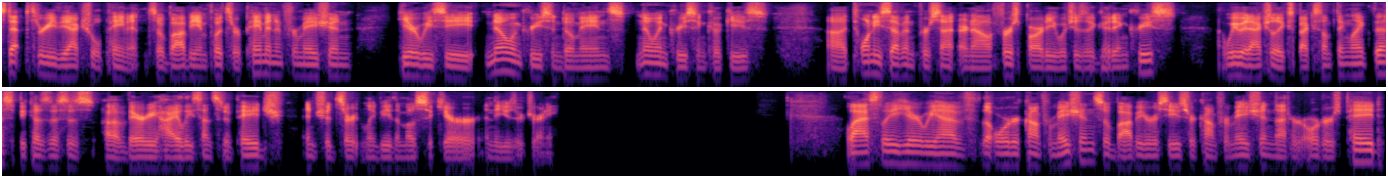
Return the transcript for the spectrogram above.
Step three, the actual payment. So Bobby inputs her payment information. Here we see no increase in domains, no increase in cookies. 27% uh, are now first party, which is a good increase. We would actually expect something like this because this is a very highly sensitive page and should certainly be the most secure in the user journey. Lastly, here we have the order confirmation. So Bobby receives her confirmation that her order is paid.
